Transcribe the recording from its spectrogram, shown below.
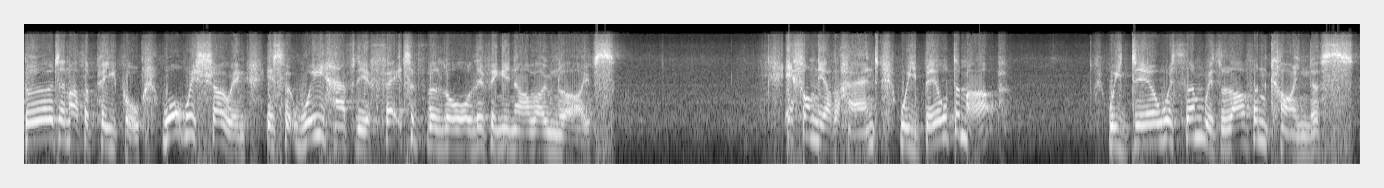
burden other people, what we're showing is that we have the effect of the law living in our own lives. If, on the other hand, we build them up, we deal with them with love and kindness,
